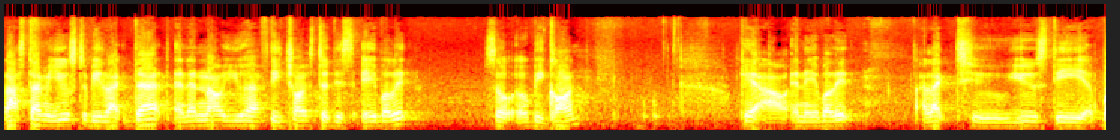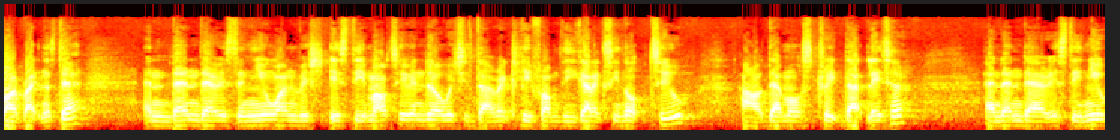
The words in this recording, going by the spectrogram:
Last time it used to be like that and then now you have the choice to disable it. So it'll be gone. Okay I'll enable it. I like to use the bar brightness there. And then there is a new one which is the multi-window which is directly from the Galaxy Note 2 I'll demonstrate that later and then there is the new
